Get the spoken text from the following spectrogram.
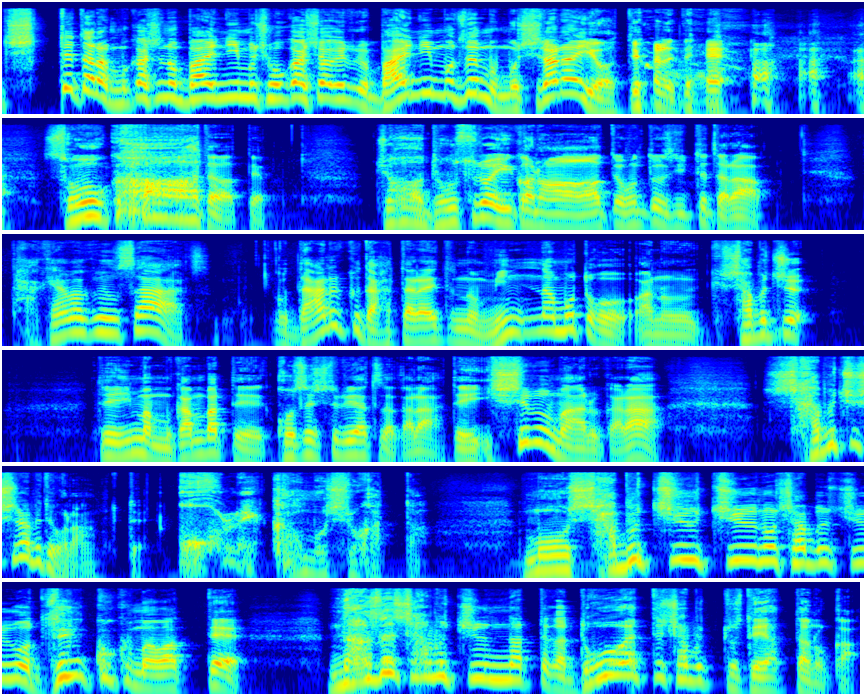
知ってたら昔の売人も紹介してあげるけど売人も全部もう知らないよって言われて。そうかーってなって。じゃあどうすればいいかなーって本当に言ってたら竹山君さダルクで働いてるのみんな元あのしゃぶ中。で今も頑張って構成してるやつだから。で一部もあるからしゃぶ中調べてごらんって。これが面白かった。もうしゃぶ中中のしゃぶ中を全国回ってなぜしゃぶ中になったかどうやってしゃぶと出会ったのか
